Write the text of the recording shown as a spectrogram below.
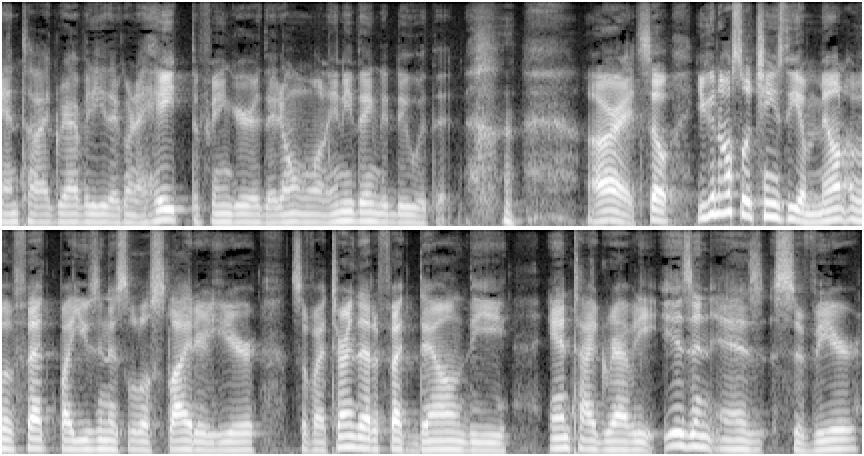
Anti-gravity, they're going to hate the finger. They don't want anything to do with it. All right, so you can also change the amount of effect by using this little slider here. So if I turn that effect down, the anti-gravity isn't as severe,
